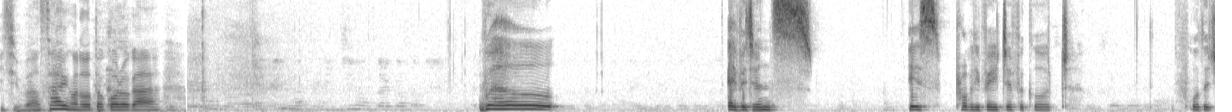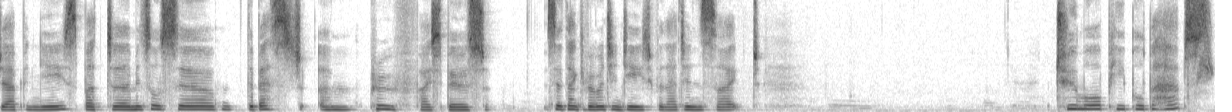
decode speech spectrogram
一番最後のところが Well, evidence is probably very difficult for the Japanese, but um, it's also the best um, proof, I suppose. So thank you very much indeed for that insight. Two more people, perhaps?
